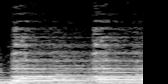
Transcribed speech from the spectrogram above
응?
